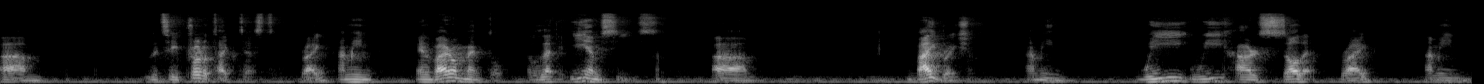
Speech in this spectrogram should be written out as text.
um, let's say, prototype test, right? I mean, environmental, EMCs, um, vibration. I mean, we we are solid, right? I mean,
